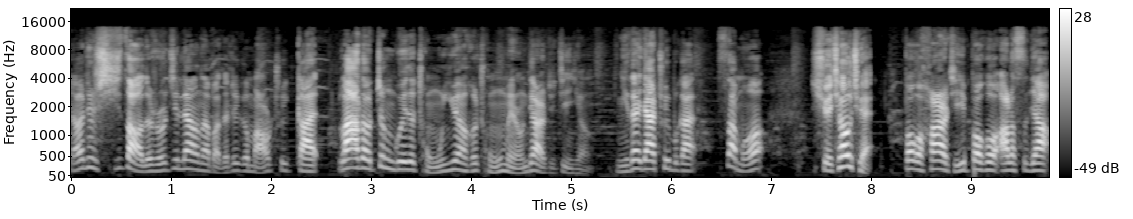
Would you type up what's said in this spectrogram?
然后就是洗澡的时候尽量呢把它这个毛吹干，拉到正规的宠物医院和宠物美容店去进行。你在家吹不干，萨摩、雪橇犬，包括哈士奇，包括阿拉斯加、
